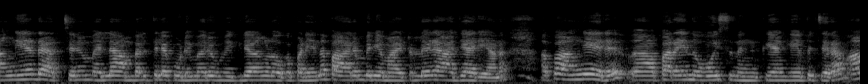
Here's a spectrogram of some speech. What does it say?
അങ്ങേരുടെ അച്ഛനും എല്ലാ അമ്പലത്തിലെ കുടിമരും വിഗ്രഹങ്ങളും ഒക്കെ പണിയുന്ന പാരമ്പര്യമായിട്ടുള്ള ഒരു ആചാര്യാണ്. അപ്പൊ അങ്ങേര് പറയുന്ന വോയിസ് നിങ്ങൾക്ക് ഞാൻ കേൾപ്പിച്ചു തരാം. ആ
